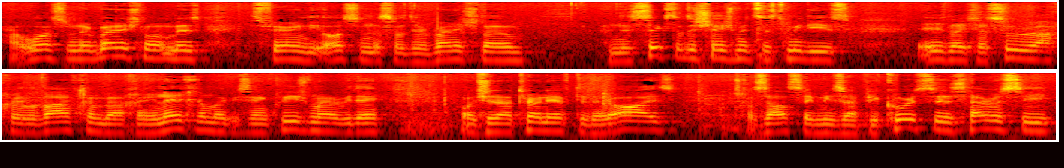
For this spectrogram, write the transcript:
how awesome the Rebbeinu Shalom is, is fearing the awesomeness of the Rebbeinu Shalom. And the sixth of the Sheish Mitzvahs Midis is like Sasur Achrei Levavchem B'Achrei like we say in Klishma every day. One should not turn after their eyes, which Chazal say means apikoursis, heresy,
